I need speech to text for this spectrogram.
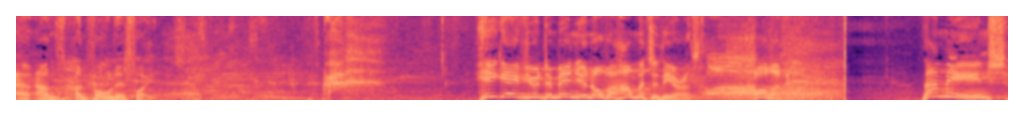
uh, un- unfold this for you. He gave you dominion over how much of the earth? All of it. That means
